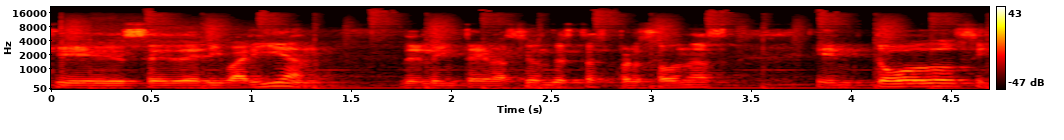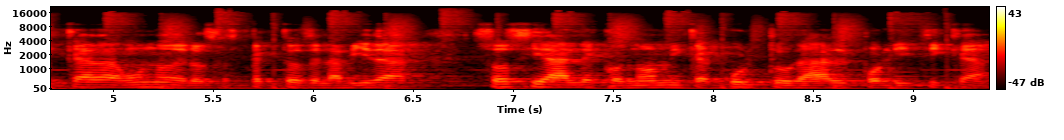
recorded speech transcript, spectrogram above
que se derivarían de la integración de estas personas en todos y cada uno de los aspectos de la vida social, económica, cultural, política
